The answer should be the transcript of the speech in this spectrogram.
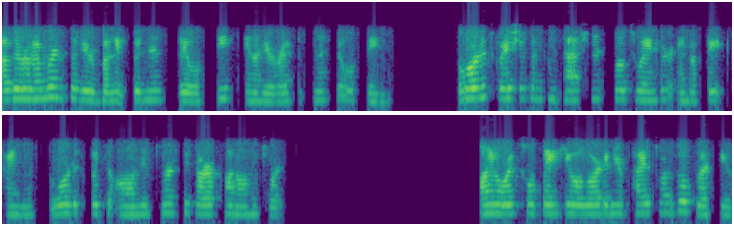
Of the remembrance of your abundant goodness they will speak, and of your righteousness they will sing. The Lord is gracious and compassionate, slow to anger, and of great kindness. The Lord is good to all, and his mercies are upon all his works. All your works will thank you, O Lord, and your pious ones will bless you.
